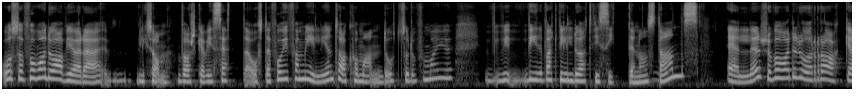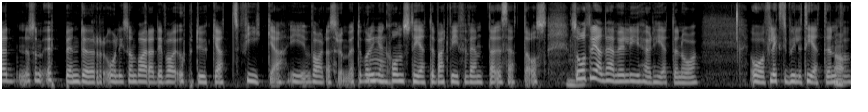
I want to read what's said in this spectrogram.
Och så får man då avgöra liksom, var ska vi sätta oss. Där får ju familjen ta kommandot. Så då får man ju, vart vill du att vi sitter någonstans? Eller så var det då raka, som öppen dörr och liksom bara det var uppdukat fika i vardagsrummet. Det var inga konstigheter vart vi förväntade sätta oss. Så återigen det här med lyhördheten och, och flexibiliteten. Ja.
